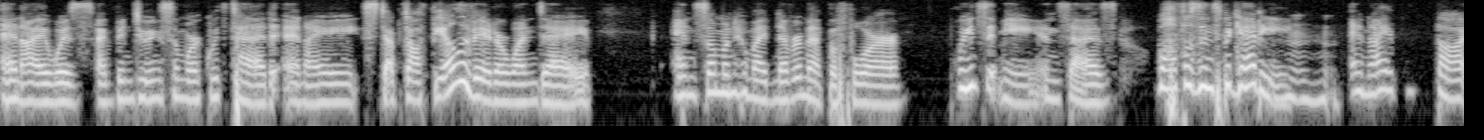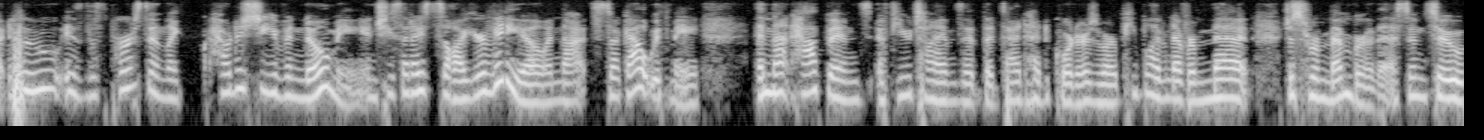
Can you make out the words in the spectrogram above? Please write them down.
and I was, I've been doing some work with TED and I stepped off the elevator one day and someone whom I'd never met before points at me and says, waffles and spaghetti. Mm-hmm. And I thought, who is this person? Like, how does she even know me? And she said, I saw your video and that stuck out with me. And that happened a few times at the TED headquarters where people I've never met just remember this. And so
